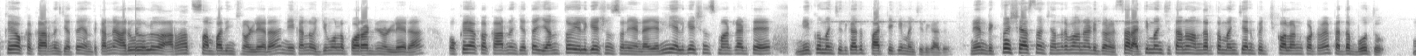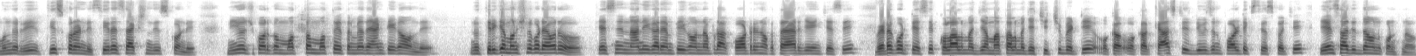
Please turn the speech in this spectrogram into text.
ఒకే ఒక కారణం చేత ఎంతకన్నా అర్హులు అర్హత సంపాదించిన వాళ్ళు లేరా? నీకన్నా ఉద్యమంలో పోరాడిన వాళ్ళు లేరా? ఒకే ఒక కారణం చేత ఎంతో ఎలిగేషన్స్ ఉన్నాయండి. అవన్నీ ఎలిగేషన్స్ మాట్లాడితే మీకు మంచిది కాదు పార్టీకి మంచిది కాదు. నేను రిక్వెస్ట్ చేస్తాను చంద్రబాబు నాయుడు గారు. సార్ అతి మంచితనం అందరితో మంచి అనిపించుకోవాలనుకోవటమే పెద్ద బూతు. ముందు తీసుకురండి. సీరియస్ యాక్షన్ తీసుకోండి. నియోజకవర్గం మొత్తం మొత్తం ఇతని మీద యాంటీగా ఉంది. నువ్వు తిరిగే మనుషులు కూడా ఎవరు? కేసీఆర్ నాని గారు ఎంపీగా ఉన్నప్పుడు ఆ కోటరీని ఒక తయారు చేయించేసి విడగొట్టేసి కులాల మధ్య మతాల మధ్య చిచ్చు పెట్టి ఒక ఒక క్యాస్ట్ డివిజన్ పాలిటిక్స్ తీసుకొచ్చి ఏం సాధిద్దాం అనుకుంటున్నావు?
